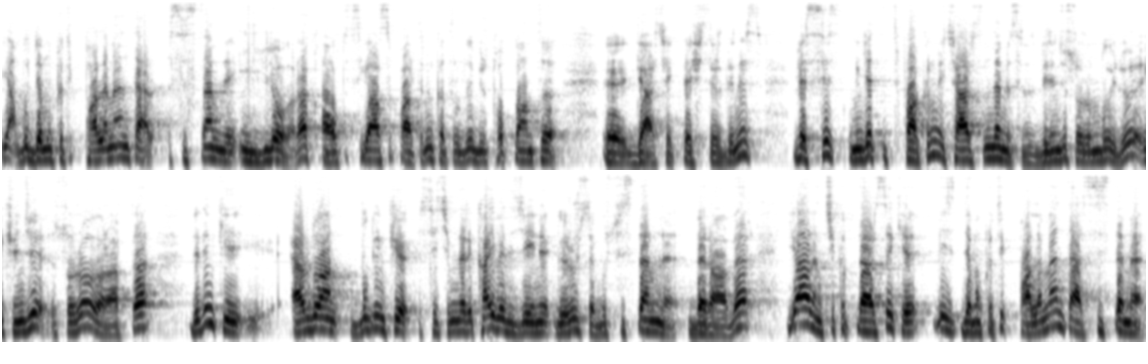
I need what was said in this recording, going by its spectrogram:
yani bu demokratik parlamenter sistemle ilgili olarak 6 siyasi partinin katıldığı bir toplantı e, gerçekleştirdiniz ve siz Millet İttifakı'nın içerisinde misiniz? Birinci sorum buydu. İkinci soru olarak da dedim ki Erdoğan bugünkü seçimleri kaybedeceğini görürse bu sistemle beraber yarın çıkıp derse ki biz demokratik parlamenter sisteme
